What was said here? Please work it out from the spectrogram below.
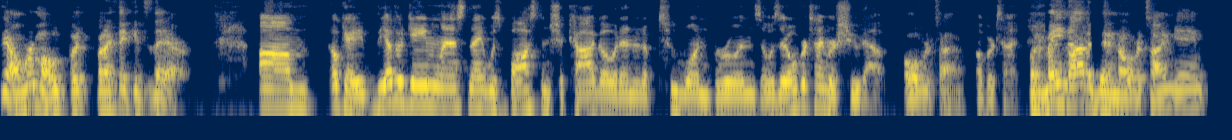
you know, remote, but but I think it's there. Um, okay, the other game last night was Boston Chicago. It ended up 2-1 Bruins. Was it overtime or shootout? Overtime, Overtime. but it may not have been an overtime game.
